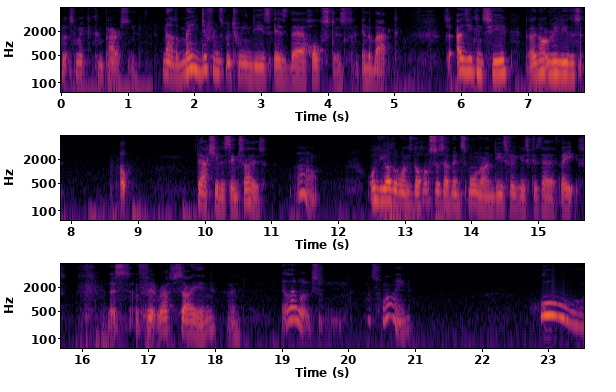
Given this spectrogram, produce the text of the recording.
let's make a comparison. Now, the main difference between these is their holsters in the back. So, as you can see, they're not really the same. They're actually the same sais. Oh. All the other ones, the holsters have been smaller on these figures because they're fakes. Let's fit Raph's eye in. And yeah, that works. That's fine. Ooh.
